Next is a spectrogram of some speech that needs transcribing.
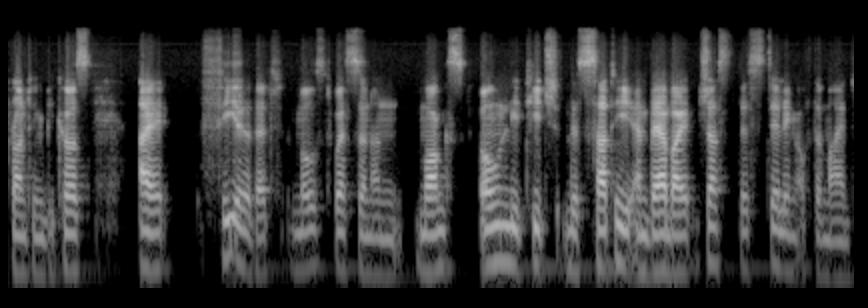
fronting because I fear that most Western monks only teach the sati and thereby just the stilling of the mind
